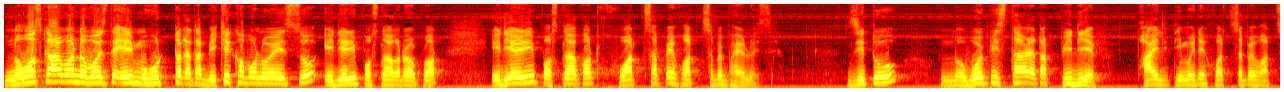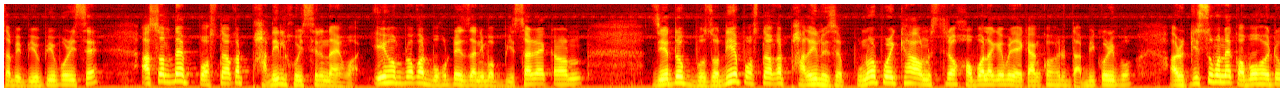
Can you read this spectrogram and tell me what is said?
নমস্কাৰ মই নৱজিতে এই মুহূৰ্তত এটা বিশেষ খবৰ লৈ আহিছোঁ এ ডি আৰ ই প্ৰশ্নকাকতৰ ওপৰত। এ ডি আৰ ই প্ৰশ্নকাকত হোৱাটছআপে হোৱাটছআপে ভাইৰেল হৈছে। যিটো নব্বৈ পৃষ্ঠাৰ এটা পি ডি এফ ফাইল ইতিমধ্যে হোৱাটছআপে হোৱাটছআপে বিয়পি পৰিছে। আচলতে প্ৰশ্নকাকত ফাদিল হৈছেনে নাই হোৱা এই সম্পৰ্কত বহুতে জানিব বিচাৰে কাৰণ যিহেতু যদিহে প্ৰশ্নকাকত ফাদিল হৈছে পুনৰ পৰীক্ষা অনুষ্ঠিত হ'ব লাগে বুলি একাংশ হয়তো দাবী কৰিব। আৰু কিছুমানে ক'ব হয়তো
